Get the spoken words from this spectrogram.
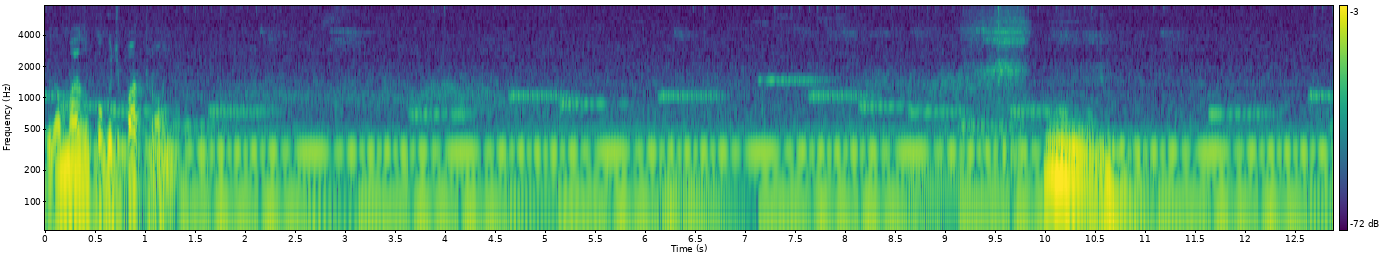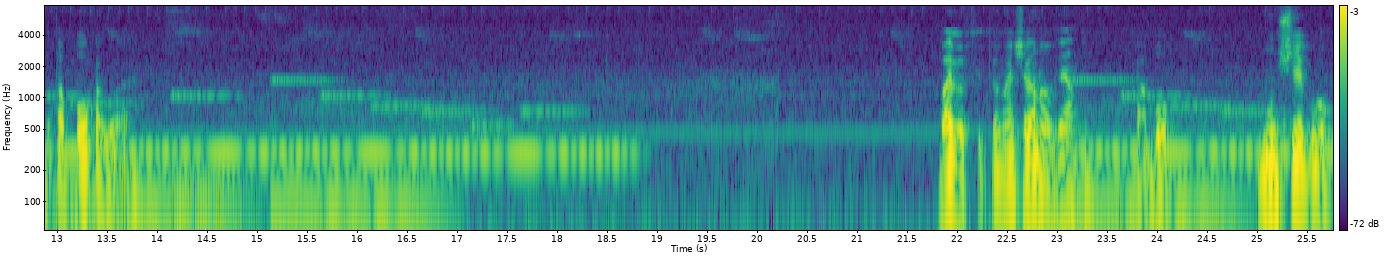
Pegamos mais um pouco de patrônio. Hum. Falta pouco agora. Vai, meu filho. Pelo menos chega a 90. Acabou. Não chegou.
